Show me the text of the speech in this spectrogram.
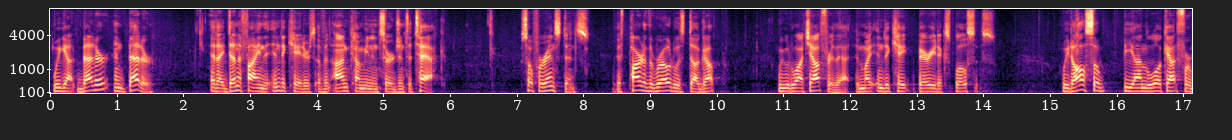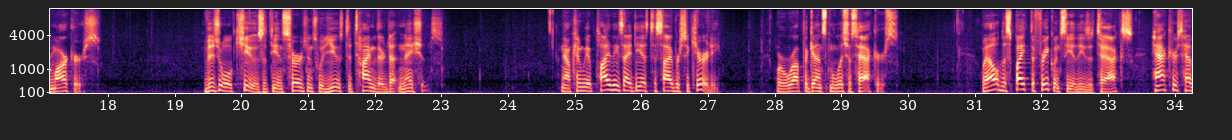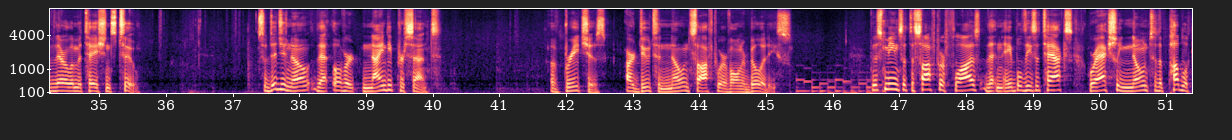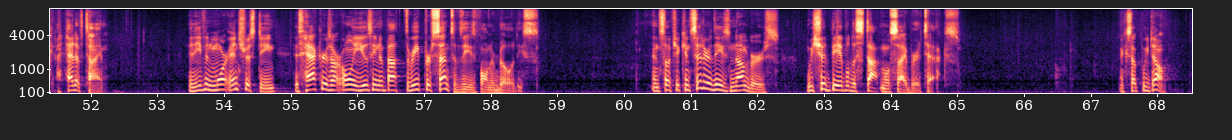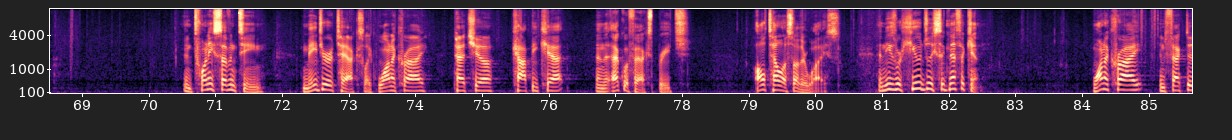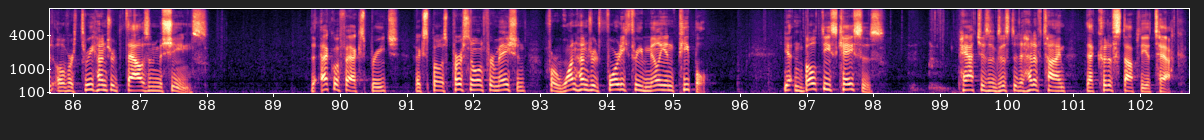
we got better and better at identifying the indicators of an oncoming insurgent attack. So for instance, if part of the road was dug up, we would watch out for that. It might indicate buried explosives. We'd also be on the lookout for markers, visual cues that the insurgents would use to time their detonations. Now, can we apply these ideas to cybersecurity, where we're up against malicious hackers? Well, despite the frequency of these attacks, hackers have their limitations too. So did you know that over 90% of breaches are due to known software vulnerabilities? This means that the software flaws that enable these attacks were actually known to the public ahead of time. And even more interesting is hackers are only using about 3% of these vulnerabilities. And so if you consider these numbers, we should be able to stop most cyber attacks except we don't. In 2017, major attacks like WannaCry, Petya, Copycat, and the Equifax breach all tell us otherwise. And these were hugely significant. WannaCry infected over 300,000 machines. The Equifax breach exposed personal information for 143 million people. Yet in both these cases, patches existed ahead of time that could have stopped the attack.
